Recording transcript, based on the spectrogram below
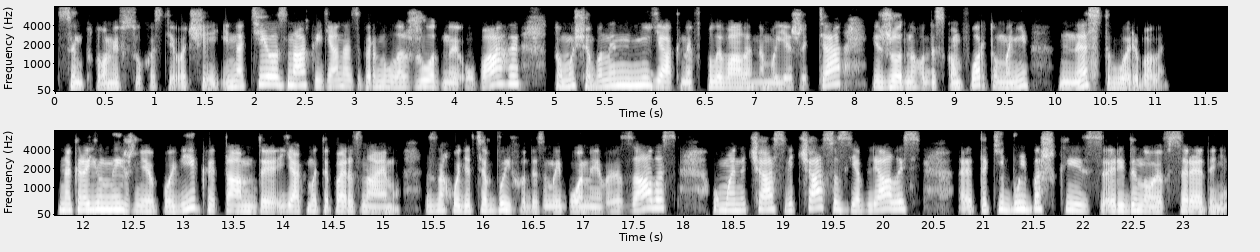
симптомів сухості очей. І на ті ознаки я не звернула жодної уваги, тому що вони ніяк не впливали на моє життя і жодного дискомфорту мені не створювали на краю нижньої повіки, там, де, як ми тепер знаємо, знаходяться виходи з мейбомієвих залоз, у мене час від часу з'являлись е, такі бульбашки з рідиною всередині,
